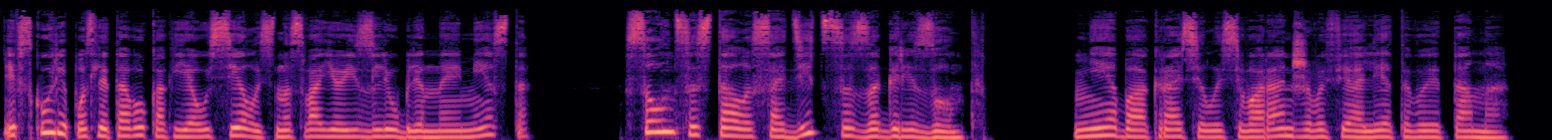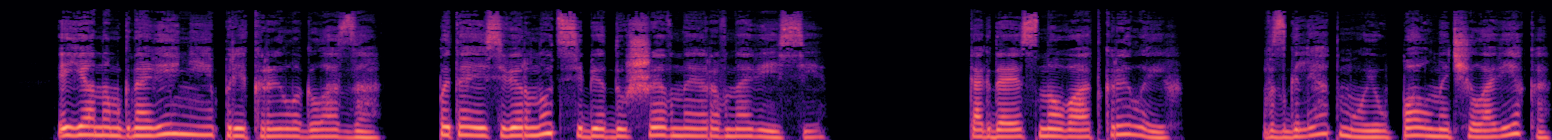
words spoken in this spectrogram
и вскоре после того, как я уселась на свое излюбленное место, солнце стало садиться за горизонт. Небо окрасилось в оранжево-фиолетовые тона, и я на мгновение прикрыла глаза, пытаясь вернуть себе душевное равновесие. Когда я снова открыла их, Взгляд мой упал на человека,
